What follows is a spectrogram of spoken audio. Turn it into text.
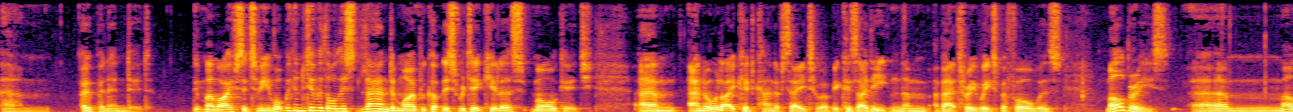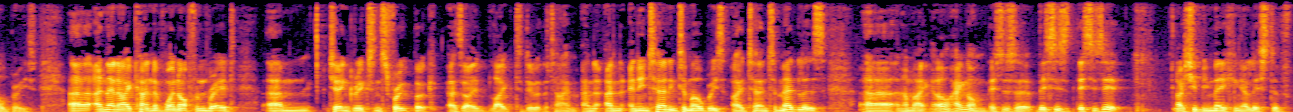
um, open ended. My wife said to me, "What are we going to do with all this land, and why have we got this ridiculous mortgage?" Um, and all I could kind of say to her, because I'd eaten them about three weeks before, was mulberries, um, mulberries. Uh, and then I kind of went off and read um, Jane Grigson's fruit book, as I liked to do at the time. And, and, and in turning to mulberries, I turned to medlars, uh, and I'm like, oh, hang on, this is a this is this is it. I should be making a list of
